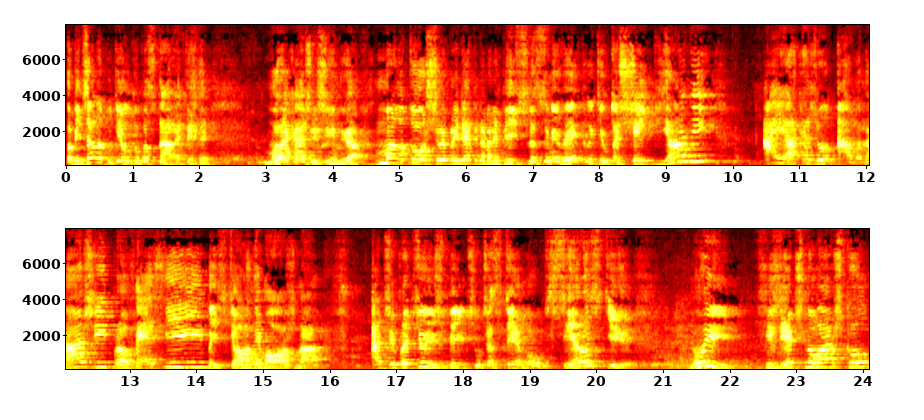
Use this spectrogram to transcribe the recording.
Обіцяла бутилку поставити. Вона каже, жінка, мало того, що ви прийдете до мене після семи викликів, та ще й п'яний. А я кажу, а в нашій професії без цього не можна. Адже працюєш більшу частину в сирості, ну і фізично важко.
